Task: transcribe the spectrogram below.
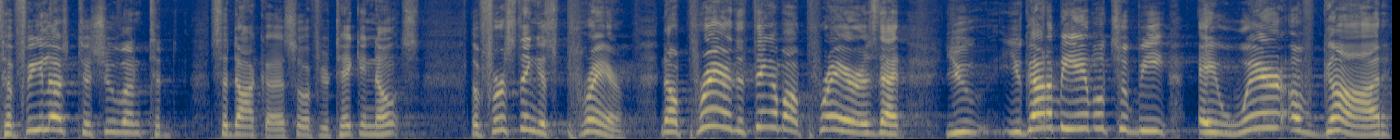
Tefillah, teshuva, and tzedakah. So if you're taking notes, the first thing is prayer. Now, prayer, the thing about prayer is that you, you got to be able to be aware of God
